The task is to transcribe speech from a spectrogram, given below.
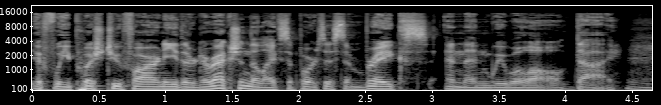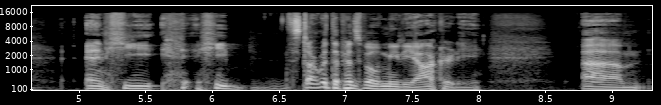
if we push too far in either direction the life support system breaks and then we will all die. And he he start with the principle of mediocrity. Um,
